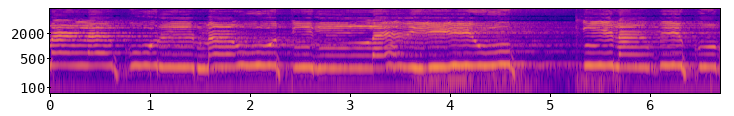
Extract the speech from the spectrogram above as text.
ملك الموت الذي وكل بكم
